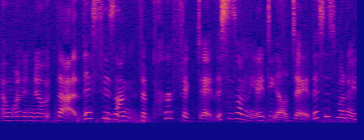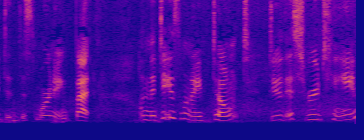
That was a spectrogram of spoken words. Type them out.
I want to note that this is on the perfect day. This is on the ideal day. This is what I did this morning. But on the days when I don't do this routine,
